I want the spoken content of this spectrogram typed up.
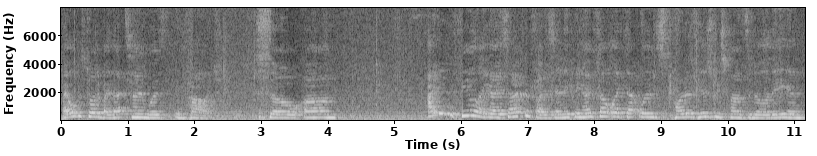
My oldest daughter by that time was in college. So um, I didn't feel like I sacrificed anything. I felt like that was part of his responsibility. And,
